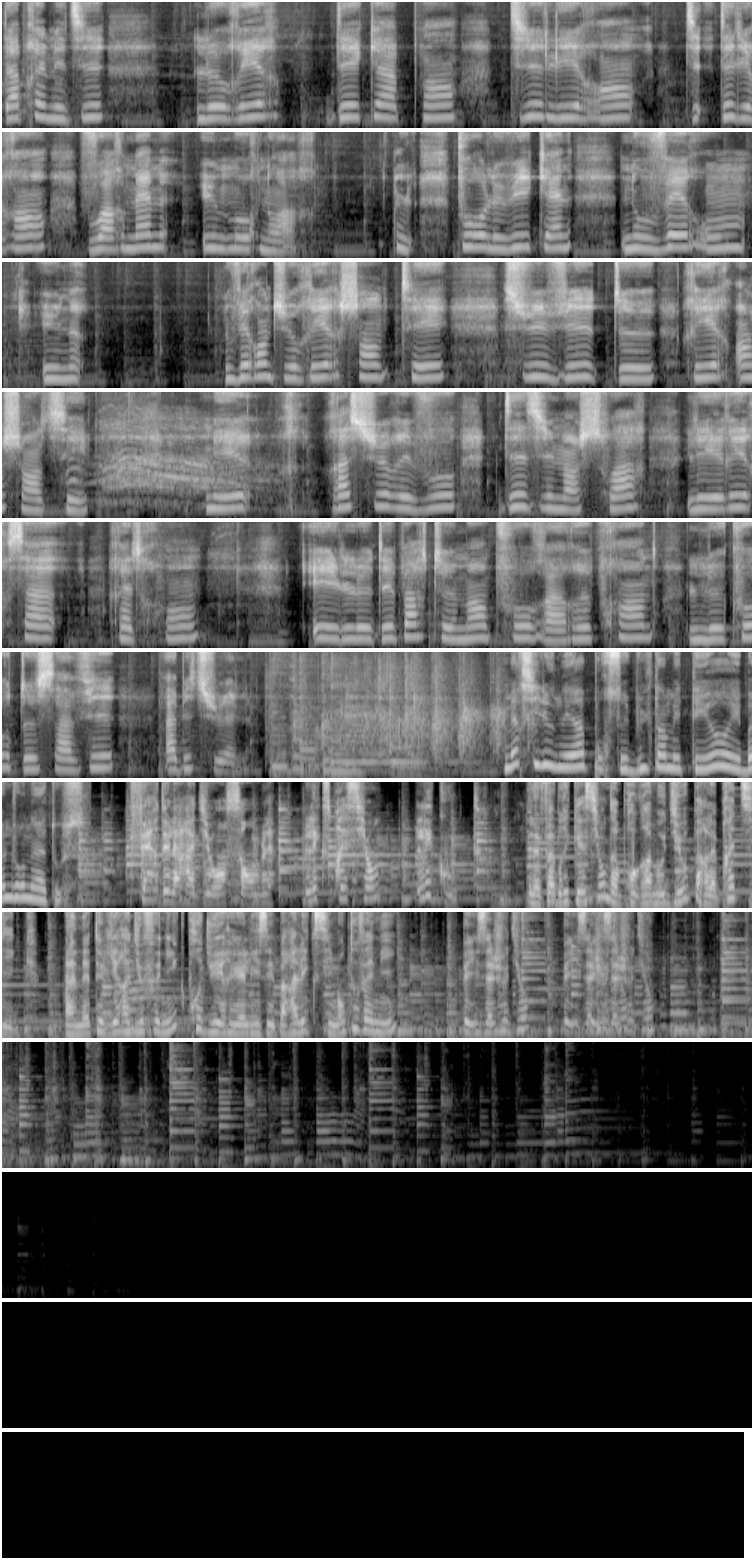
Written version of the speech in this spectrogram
d'après-midi le rire décapant, délirant, délirant, voire même humour noir. Pour le week-end, nous verrons une verrons du rire chanté suivi de rire enchanté. Mais rassurez-vous, dès dimanche soir, les rires et le département pourra reprendre le cours de sa vie habituelle. Merci Lunéa pour ce bulletin météo et bonne journée à tous. Faire de la radio ensemble, l'expression, l'écoute. La fabrication d'un programme audio par la pratique. Un atelier radiophonique produit et réalisé par Alexis Mantovani. Paysage audio. Paysage, audio.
